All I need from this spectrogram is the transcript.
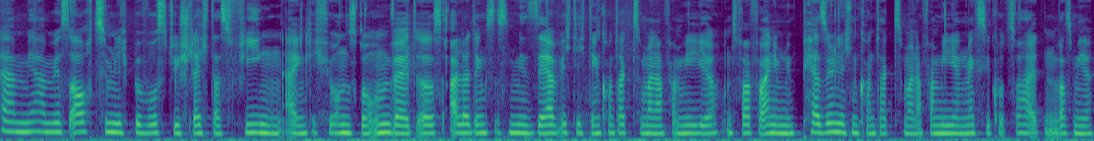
Ähm, ja, mir ist auch ziemlich bewusst, wie schlecht das Fliegen eigentlich für unsere Umwelt ist. Allerdings ist mir sehr wichtig, den Kontakt zu meiner Familie, und zwar vor allem den persönlichen Kontakt zu meiner Familie in Mexiko zu halten, was mir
